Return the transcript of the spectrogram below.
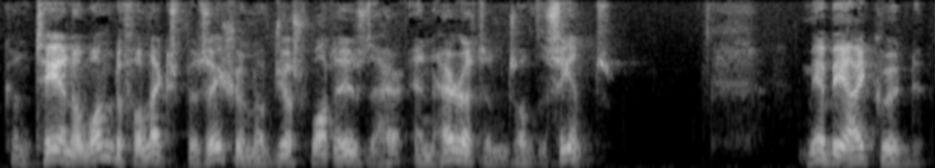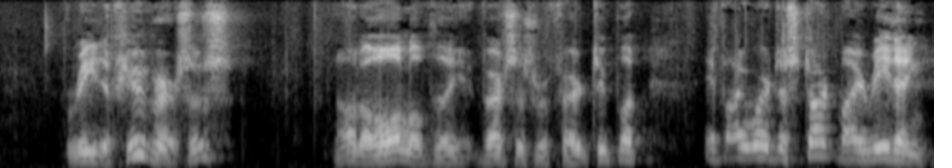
contain a wonderful exposition of just what is the inheritance of the saints. Maybe I could read a few verses, not all of the verses referred to, but if I were to start by reading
